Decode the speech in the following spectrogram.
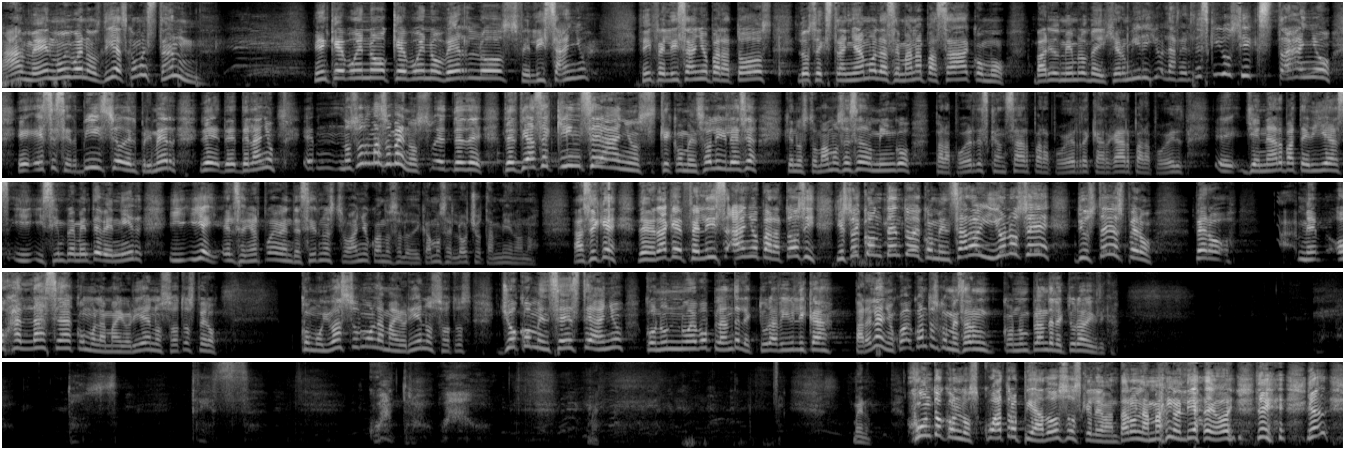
Amén, muy buenos días, ¿cómo están? Miren, qué bueno, qué bueno verlos, feliz año. Sí, feliz año para todos. Los extrañamos la semana pasada, como varios miembros me dijeron, mire, yo la verdad es que yo sí extraño eh, ese servicio del primer del año. Eh, nosotros más o menos, eh, desde, desde hace 15 años que comenzó la iglesia, que nos tomamos ese domingo para poder descansar, para poder recargar, para poder llenar baterías y, simplemente venir. Y, el Señor puede bendecir nuestro año cuando se lo dedicamos el 8 también o no. Así que de verdad que feliz año para todos y, y estoy contento de comenzar y yo no sé de ustedes, pero, pero ojalá sea como la mayoría de nosotros, pero como yo asumo la mayoría de nosotros, yo comencé este año con un nuevo plan de lectura bíblica para el año. ¿Cuántos comenzaron con un plan de lectura bíblica? Uno, dos, tres, cuatro. Wow. bueno junto con los cuatro piadosos que levantaron la mano el día de hoy.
